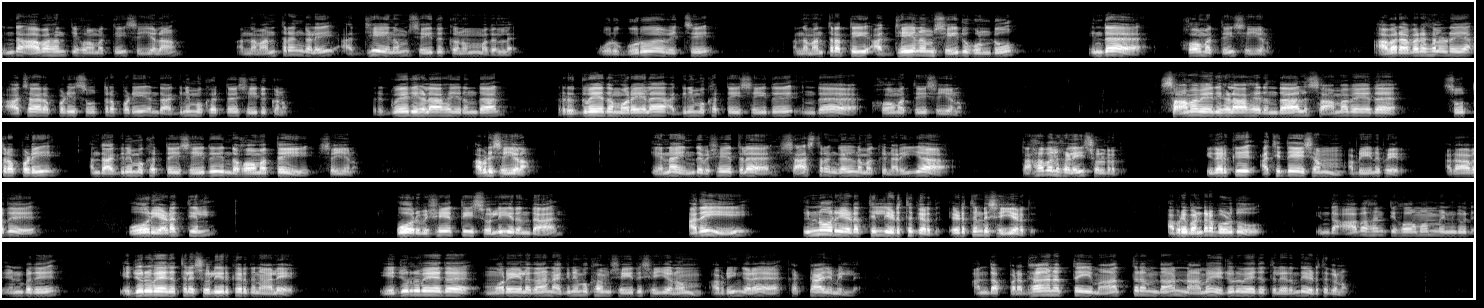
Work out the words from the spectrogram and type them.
இந்த ஆவகந்தி ஹோமத்தை செய்யலாம். அந்த மந்திரங்களை அத்தியனம் செய்துக்கணும் முதல்ல. ஒரு குருவை வச்சு அந்த மந்திரத்தை அத்தியனம் செய்து கொண்டு இந்த ஹோமத்தை செய்யணும். அவரவர்களுடைய ஆச்சாரப்படி சூத்திரப்படி அந்த அக்னிமுகத்தை செய்துக்கணும். ரிக்வேதிகளாக இருந்தால் ரிக்வேத முறையில் அக்னிமுகத்தை செய்து இந்த ஹோமத்தை செய்யணும். சாமவேதிகளாக இருந்தால் சாமவேத சூத்திரப்படி அந்த அக்னிமுகத்தை செய்து இந்த ஹோமத்தை செய்யணும். அப்படி செய்யலாம். ஏன்னா இந்த விஷயத்தில் சாஸ்திரங்கள் நமக்கு நிறையா தகவல்களை சொல்கிறது இதற்கு அச்சிதேசம் அப்படின்னு பேர். அதாவது ஓர் இடத்தில் ஓர் விஷயத்தை சொல்லியிருந்தால் அதை இன்னொரு இடத்தில் எடுத்துக்கிறது எடுத்துட்டு செய்யறது. அப்படி பண்ணுற பொழுது இந்த ஆபகந்தி ஹோமம் என்பது எஜுர்வேதத்தில் சொல்லியிருக்கிறதுனாலே எஜுர்வேத முறையில் தான் அக்னிமுகம் செய்து செய்யணும் அப்படிங்கிற கட்டாயம் இல்லை. அந்த பிரதானத்தை மாத்திரம்தான் நாம் எஜுர்வேதத்திலிருந்து எடுத்துக்கணும்.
